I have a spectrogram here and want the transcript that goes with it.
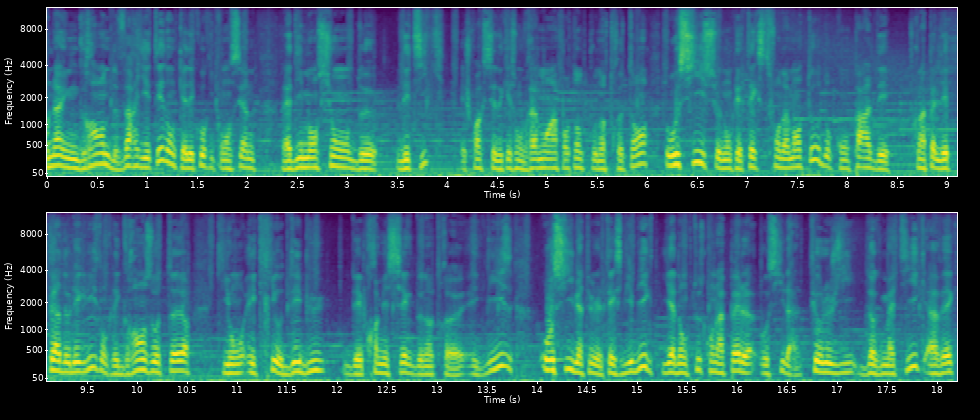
On a une grande variété, donc il y a des cours qui concernent la dimension de l'éthique, et je crois que c'est des questions vraiment importantes pour notre temps. Aussi donc, les textes fondamentaux, donc on parle des ce qu'on appelle les pères de l'Église, donc les grands auteurs qui ont écrit au début des premiers siècles de notre Église. Aussi bien sûr les textes bibliques, il y a donc tout ce qu'on appelle aussi la théologie dogmatique, avec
